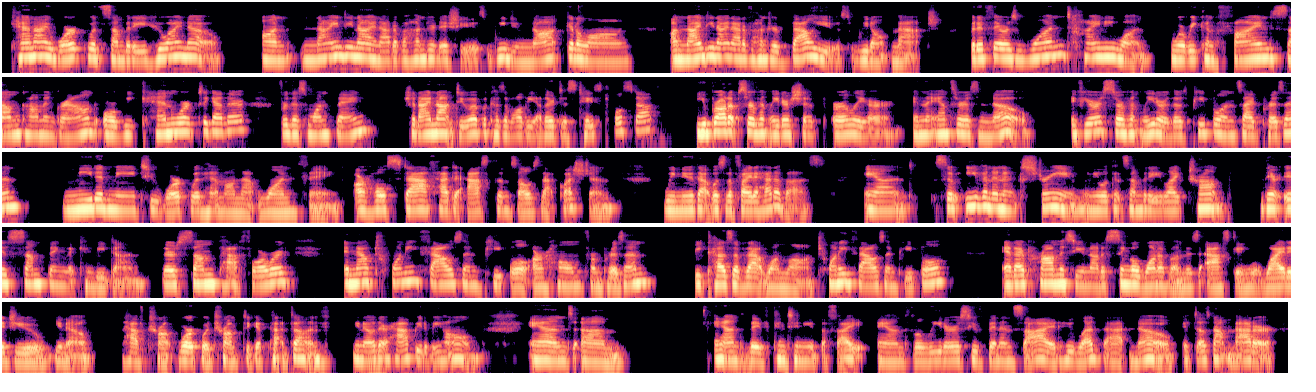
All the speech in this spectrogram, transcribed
Can I work with somebody who I know on 99 out of 100 issues? We do not get along. On 99 out of 100 values, we don't match. But if there is one tiny one where we can find some common ground or we can work together for this one thing, should I not do it because of all the other distasteful stuff? You brought up servant leadership earlier, and the answer is no. If you're a servant leader, those people inside prison needed me to work with him on that one thing. Our whole staff had to ask themselves that question. We knew that was the fight ahead of us. And so, even in an extreme, when you look at somebody like Trump, there is something that can be done. There's some path forward. And now 20,000 people are home from prison because of that one law 20,000 people. And I promise you, not a single one of them is asking, well, why did you, you know, have Trump work with Trump to get that done? You know, they're happy to be home. And, um, and they've continued the fight. And the leaders who've been inside who led that, no, it does not matter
